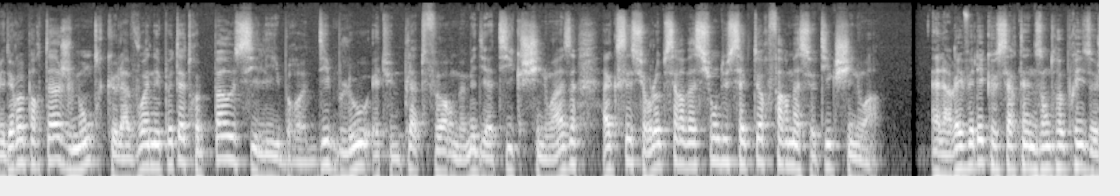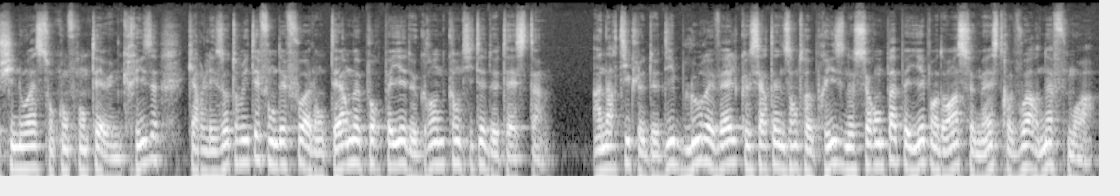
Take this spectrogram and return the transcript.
Mais des reportages montrent que la voie n'est peut-être pas aussi libre. Deep Blue est une plateforme médiatique chinoise axée sur l'observation du secteur pharmaceutique chinois. Elle a révélé que certaines entreprises chinoises sont confrontées à une crise car les autorités font défaut à long terme pour payer de grandes quantités de tests. Un article de Deep Blue révèle que certaines entreprises ne seront pas payées pendant un semestre, voire 9 mois,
